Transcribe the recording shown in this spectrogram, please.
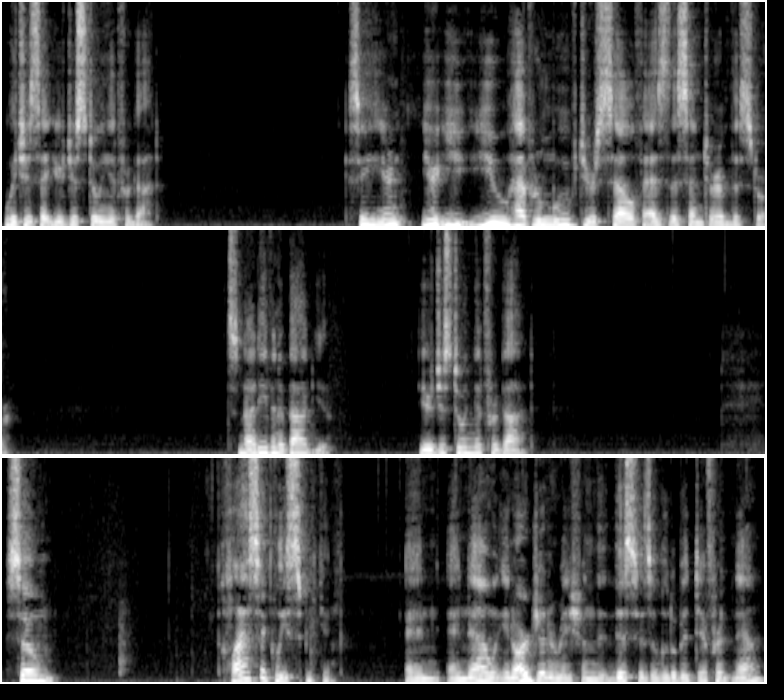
which is that you're just doing it for God. See, you're, you're, you you have removed yourself as the center of the store. It's not even about you. You're just doing it for God. So, classically speaking, and, and now in our generation, this is a little bit different now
